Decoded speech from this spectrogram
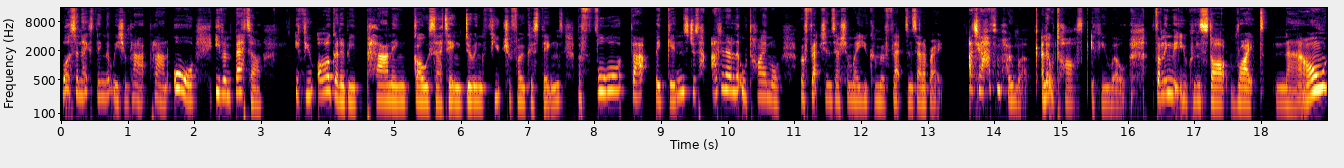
what's the next thing that we should plan? Or even better, if you are going to be planning, goal setting, doing future focused things, before that begins, just add in a little time or reflection session where you can reflect and celebrate actually I have some homework, a little task, if you will, something that you can start right now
